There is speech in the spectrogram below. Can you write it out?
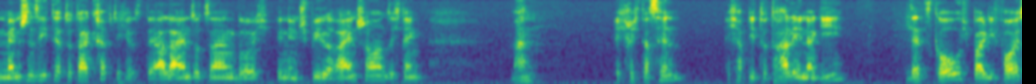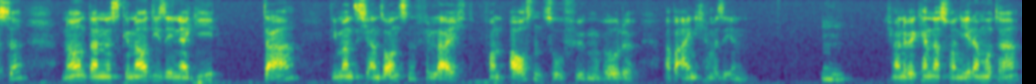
einen Menschen sieht, der total kräftig ist, der allein sozusagen durch in den Spiegel reinschauen sich denkt, Mann, ich krieg das hin, ich habe die totale Energie, let's go, ich ball die Fäuste. Ne, und dann ist genau diese Energie da, die man sich ansonsten vielleicht von außen zufügen würde. Aber eigentlich haben wir sie innen. Mhm. Ich meine, wir kennen das von jeder Mutter.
